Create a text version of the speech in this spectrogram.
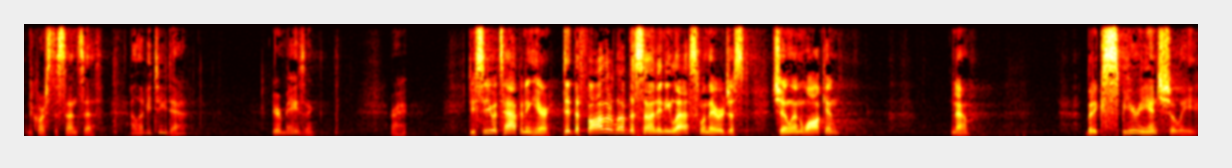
And of course, the son says, I love you too, Dad. You're amazing. Right? Do you see what's happening here? Did the father love the son any less when they were just chilling, walking? No. But experientially,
